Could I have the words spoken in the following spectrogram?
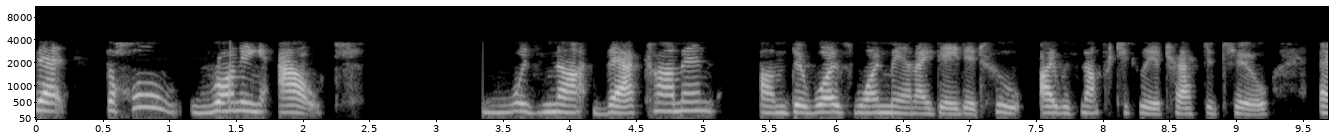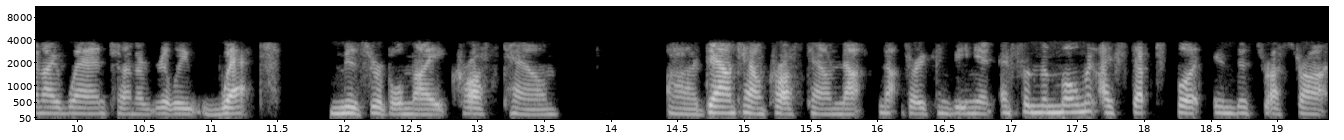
that the whole running out was not that common. Um, there was one man I dated who I was not particularly attracted to, and I went on a really wet, miserable night cross town, uh, downtown crosstown, not not very convenient. And from the moment I stepped foot in this restaurant,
